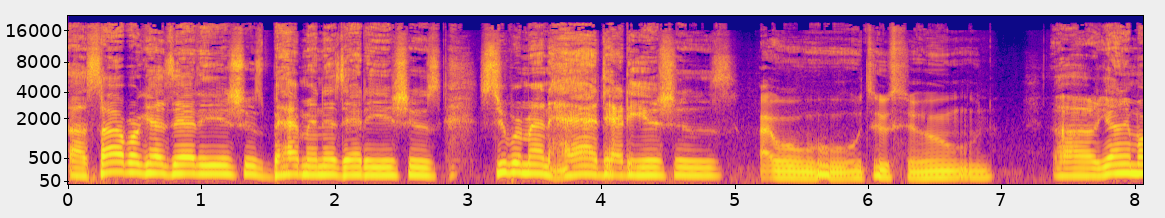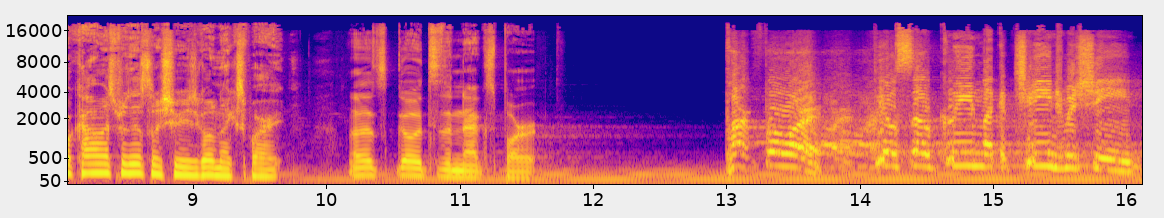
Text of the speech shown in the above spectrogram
Uh, Cyborg has daddy issues. Batman has daddy issues. Superman had daddy issues. Oh, too soon. Uh, you got any more comments for this, or should we just go next part? Let's go to the next part. Part 4. Feels so clean like a change machine.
